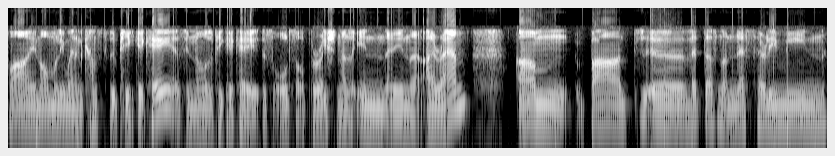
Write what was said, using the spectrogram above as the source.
to eye normally when it comes to the PKK. As you know, the PKK is also operational in in Iran, um, but uh, that does not necessarily mean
